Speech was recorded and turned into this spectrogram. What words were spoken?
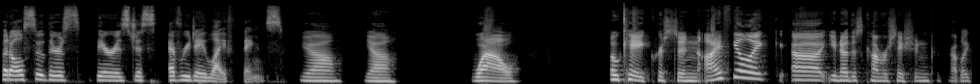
but also there's there is just everyday life things Yeah. Yeah. Wow. Okay, Kristen, I feel like uh, you know, this conversation could probably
